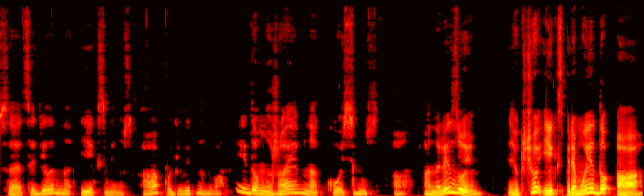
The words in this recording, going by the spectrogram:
Все це ділимо на х мінус А поділити на 2. І домножаємо на косинус А. Аналізуємо. Якщо х прямує до А,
